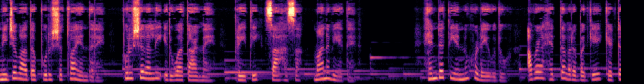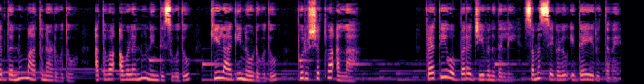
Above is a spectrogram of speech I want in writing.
ನಿಜವಾದ ಪುರುಷತ್ವ ಎಂದರೆ, ಪುರುಷರಲ್ಲಿ ಇರುವ ತಾಳ್ಮೆ, ಪ್ರೀತಿ, ಸಾಹಸ, ಮಾನವೀಯತೆ. ಹೆಂಡತಿಯನ್ನು ಹೊಡೆಯುವುದು, ಅವಳ ಹೆತ್ತವರ ಬಗ್ಗೆ ಕೆಟ್ಟದ್ದನ್ನು ಮಾತನಾಡುವುದು, ಅಥವಾ ಅವಳನ್ನು ನಿಂದಿಸುವುದು, ಕೀಳಾಗಿ ನೋಡುವುದು ಪುರುಷತ್ವ ಅಲ್ಲ. ಪ್ರತಿಯೊಬ್ಬರ ಜೀವನದಲ್ಲಿ ಸಮಸ್ಯೆಗಳು ಇದ್ದೇ ಇರುತ್ತವೆ.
